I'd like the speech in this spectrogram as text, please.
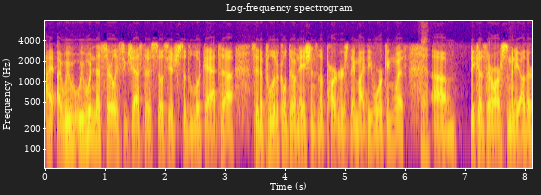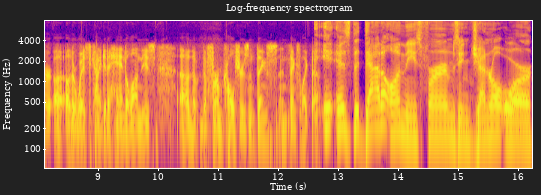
I, I, we, we wouldn't necessarily suggest that associates should look at, uh, say, the political donations of the partners they might be working with. Yeah. Um, because there are so many other uh, other ways to kind of get a handle on these uh, the, the firm cultures and things and things like that. Is the data on these firms in general or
